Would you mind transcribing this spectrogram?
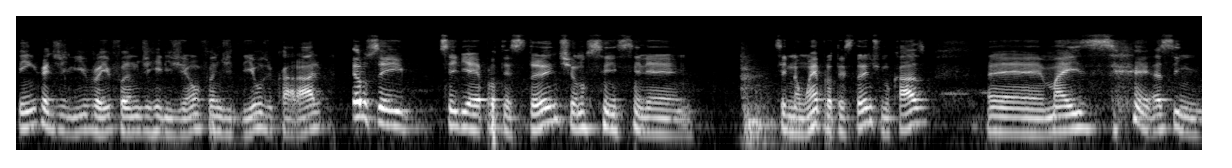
penca de livro aí falando de religião, falando de Deus e o caralho. Eu não sei se ele é protestante, eu não sei se ele é. se ele não é protestante, no caso. É, mas, assim,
